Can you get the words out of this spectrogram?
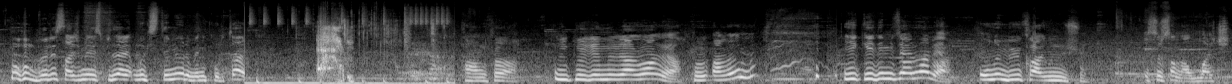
Oğlum böyle saçma espriler yapmak istemiyorum. Beni kurtar. Kanka. İlk yediğimiz yer var ya. Anladın mı? İlk yediğimiz yer var ya. Onun büyük halini düşün. Isırsan Allah için.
